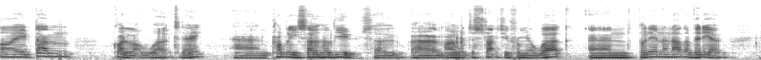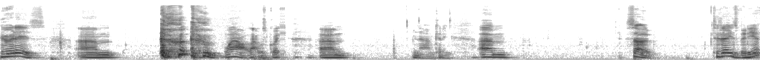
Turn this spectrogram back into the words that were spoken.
I've done quite a lot of work today and probably so have you. So um, I will distract you from your work and put in another video. Here it is. Um, wow, that was quick. Um, no, I'm kidding. Um, so, today's video,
